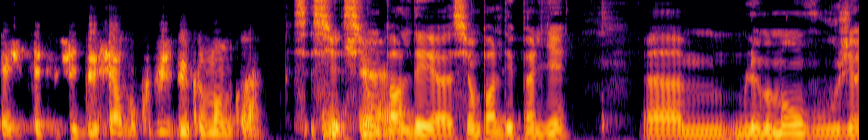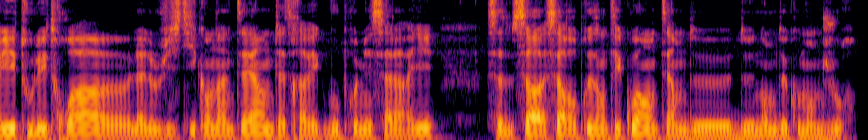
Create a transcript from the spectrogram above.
s'agissait tout de suite de faire beaucoup plus de commandes, quoi. Si, si on parle des, si on parle des paliers, euh, le moment où vous gériez tous les trois euh, la logistique en interne, peut-être avec vos premiers salariés, ça, ça, ça représentait quoi en termes de, de nombre de commandes jour?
